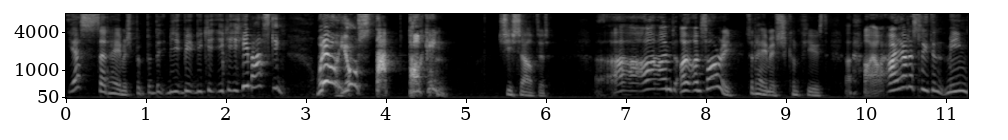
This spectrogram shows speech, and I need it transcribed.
Yes, said Hamish, but, but, but you, you, keep asking. Will you stop talking? She shouted. I, am I'm, I'm sorry, said Hamish, confused. I, I, honestly didn't mean.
